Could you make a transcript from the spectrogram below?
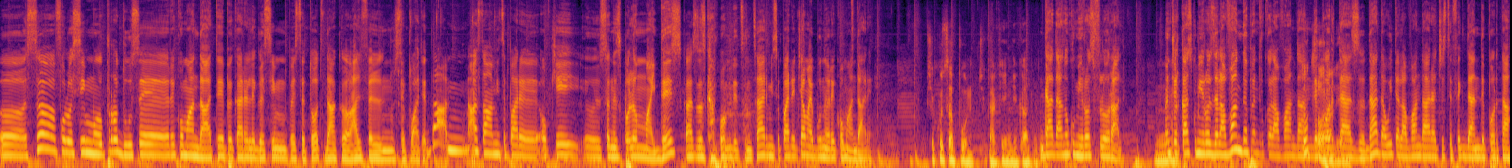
Uh, Să folosim uh, produse recomandate pe care le găsim peste tot, dacă altfel nu se poate. Da, m- asta mi se pare ok, uh, să ne spălăm mai des ca să scăpăm de țânțari, mi se pare cea mai bună recomandare. Și cu săpun, ce ar fi indicat. Da, dar nu cu miros floral. Mm. Încercați cu miros de lavandă, pentru că lavanda Tot floral îndepărtează. Da, dar uite, lavanda are acest efect de a îndepărta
